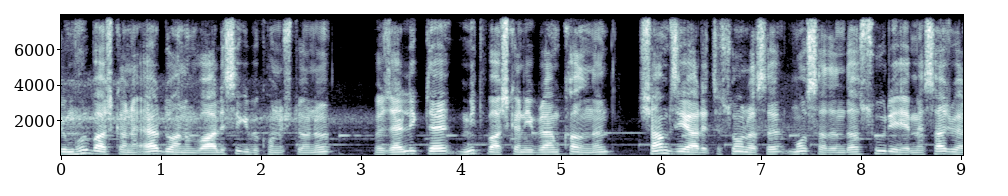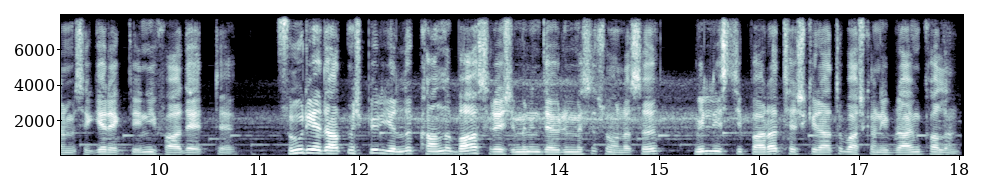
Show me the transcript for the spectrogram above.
Cumhurbaşkanı Erdoğan'ın valisi gibi konuştuğunu, özellikle MİT Başkanı İbrahim Kalın'ın Şam ziyareti sonrası Mossad'ın da Suriye'ye mesaj vermesi gerektiğini ifade etti. Suriye'de 61 yıllık kanlı Baas rejiminin devrilmesi sonrası Milli İstihbarat Teşkilatı Başkanı İbrahim Kalın,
